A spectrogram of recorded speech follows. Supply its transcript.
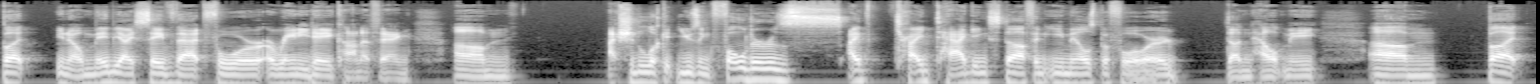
but you know maybe I save that for a rainy day kind of thing. Um, I should look at using folders. I've tried tagging stuff in emails before, doesn't help me. Um, but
